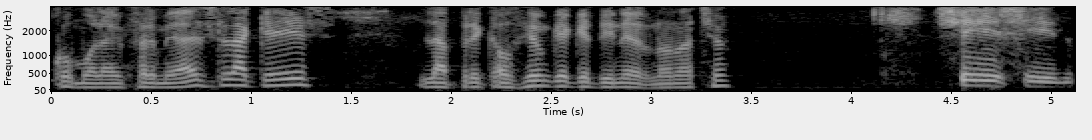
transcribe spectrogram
como la enfermedad es la que es, la precaución que hay que tener, ¿no, Nacho? Sí, sí.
